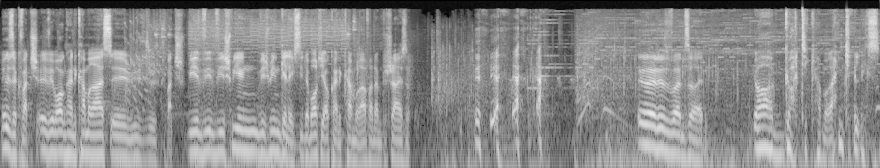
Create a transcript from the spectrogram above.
Das ist ja Quatsch. Wir brauchen keine Kameras. Äh, Quatsch. Wir, wir, wir, spielen, wir spielen Galaxy, da braucht ihr auch keine Kamera, verdammte Scheiße. das waren Zeiten. Oh Gott, die Kamera in Galaxy.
